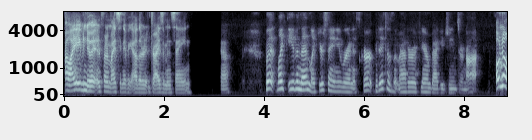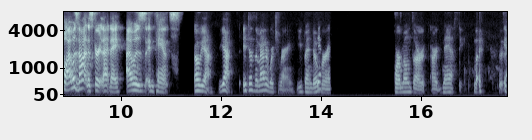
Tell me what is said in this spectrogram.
Oh, I even do it in front of my significant other. It drives him insane. Yeah. But like even then, like you're saying you were in a skirt, but it doesn't matter if you're in baggy jeans or not. Oh no, I was not in a skirt that day. I was in pants. Oh yeah. Yeah. It doesn't matter what you're wearing. You bend over yeah. and hormones are are nasty. Like yeah.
